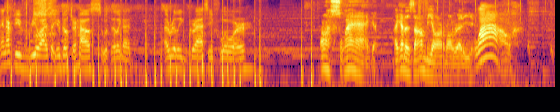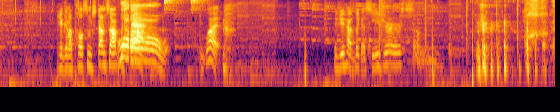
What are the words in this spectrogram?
And after you've realized that you built your house with like a, a really grassy floor. Oh, swag! I got a zombie arm already. Wow! You're gonna pull some stunts off with that. Whoa! What? Did you have like a seizure or something?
